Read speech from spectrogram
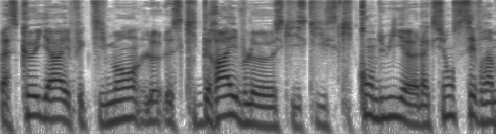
parce qu'il y a effectivement le, ce qui drive, le, ce, qui, ce, qui, conduit euh, l'action, c'est vraiment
